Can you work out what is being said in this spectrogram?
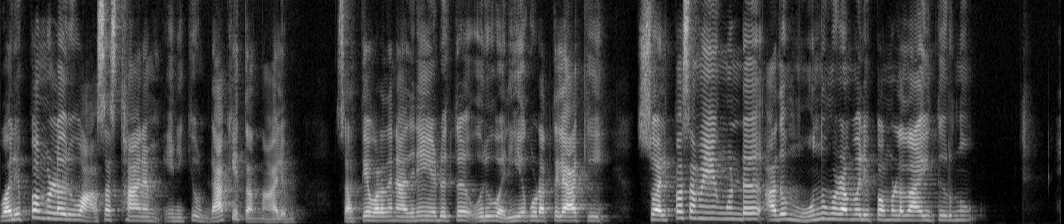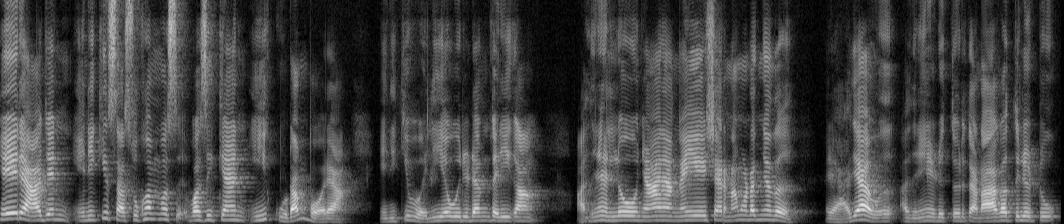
വലിപ്പമുള്ള ഒരു വാസസ്ഥാനം എനിക്ക് ഉണ്ടാക്കി തന്നാലും സത്യവ്രതൻ അതിനെ എടുത്ത് ഒരു വലിയ കുടത്തിലാക്കി. സ്വൽപ്പസമയം കൊണ്ട് അത് മൂന്ന് മുഴം വലിപ്പമുള്ളതായി തീർന്നു. ഹേ രാജൻ എനിക്ക് സസുഖം വസ് വസിക്കാൻ ഈ കുടം പോരാ. എനിക്ക് വലിയ ഒരിടം തരിക. അതിനല്ലോ ഞാൻ അങ്ങയെ ശരണമടഞ്ഞത്. രാജാവ് അതിനെ എടുത്തൊരു തടാകത്തിലിട്ടു.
